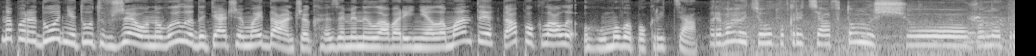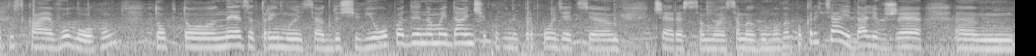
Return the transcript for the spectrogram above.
Напередодні тут вже оновили дитячий майданчик, замінили аварійні елементи та поклали гумове покриття. Перевага цього покриття в тому, що воно пропускає вологу, тобто не затримуються дощові опади на майданчику. Вони проходять е, через саме, саме гумове покриття і далі вже ем,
